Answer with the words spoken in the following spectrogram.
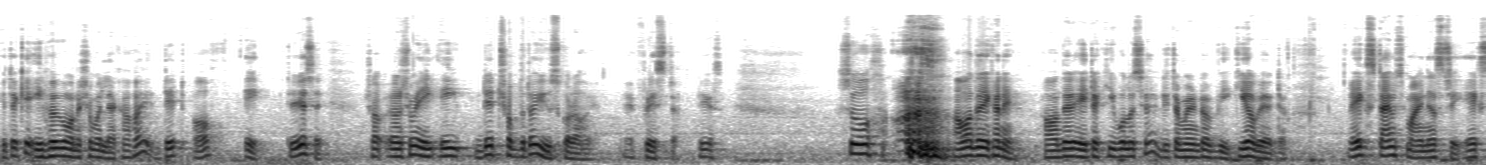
এটাকে এইভাবে অনেক সময় লেখা হয় ডেট অফ এ ঠিক আছে? সব, অনেক সময় এই এই ডেট শব্দটা ইউজ করা হয় ফ্রেজটা ঠিক আছে? সো আমাদের এখানে, আমাদের এইটা কি বলেছে? ডিটারমিনেন্ট অফ বি কী হবে এটা? X times minus three x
